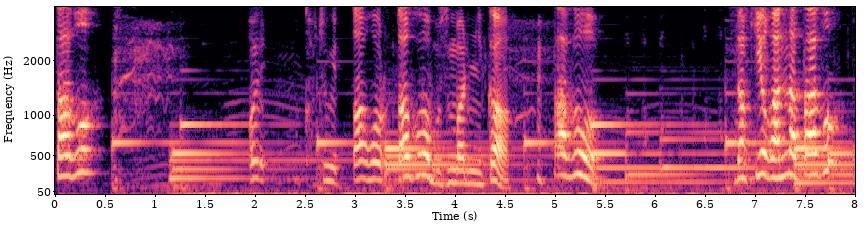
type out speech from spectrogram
따고? 갑자기 따고 따고가 무슨 말입니까? 따고? 나 기억 안 나 따고?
